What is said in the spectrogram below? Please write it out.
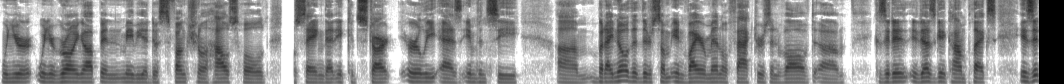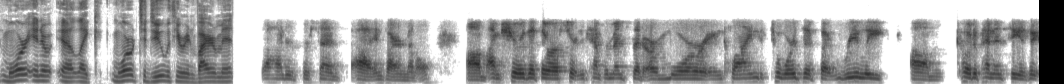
when you're when you're growing up in maybe a dysfunctional household, saying that it could start early as infancy. Um, but I know that there's some environmental factors involved because um, it is, it does get complex. Is it more in uh, like more to do with your environment? hundred uh, percent environmental. Um, I'm sure that there are certain temperaments that are more inclined towards it, but really, um, codependency is a,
